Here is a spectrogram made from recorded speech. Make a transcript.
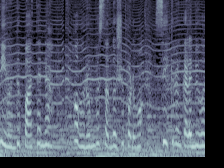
நீ வந்து பார்த்தனா அவன் ரொம்ப சந்தோஷப்படுவான். சீக்கிரம் கிளம்பி வா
